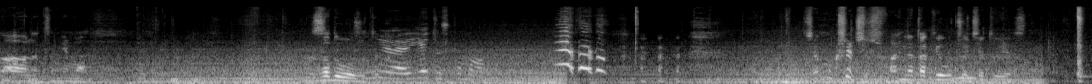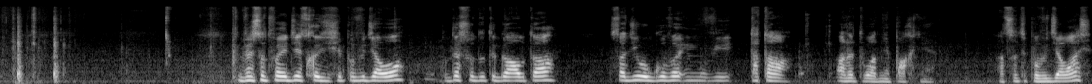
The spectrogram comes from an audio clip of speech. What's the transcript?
No ale to nie ma. Za dużo tego. Nie, jedź już pomału. Czemu krzyczysz? Fajne takie uczucie tu jest. Wiesz co twoje dziecko dzisiaj powiedziało? Podeszło do tego auta, wsadziło głowę i mówi Tata, ale tu ładnie pachnie. A co ty powiedziałaś?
